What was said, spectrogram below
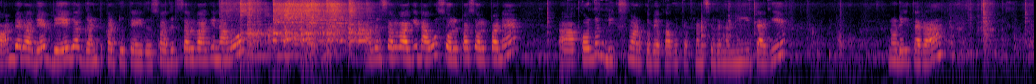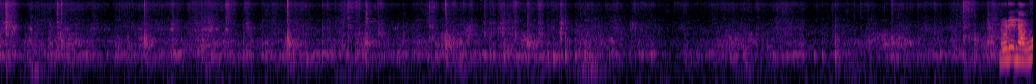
ಬಾಂಬೆ ರವೆ ಬೇಗ ಗಂಟು ಕಟ್ಟುತ್ತೆ ಇದು. ಸೊ ಅದ್ರ ಸಲುವಾಗಿ ನಾವು, ಅದ್ರ ಸಲುವಾಗಿ ನಾವು ಸ್ವಲ್ಪ ಸ್ವಲ್ಪನೇ ಹಾಕ್ಕೊಂಡು ಮಿಕ್ಸ್ ಮಾಡ್ಕೋಬೇಕಾಗುತ್ತೆ ಫ್ರೆಂಡ್ಸ್ ಇದನ್ನು ನೀಟಾಗಿ. ನೋಡಿ ಈ ಥರ ನೋಡಿ ನಾವು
